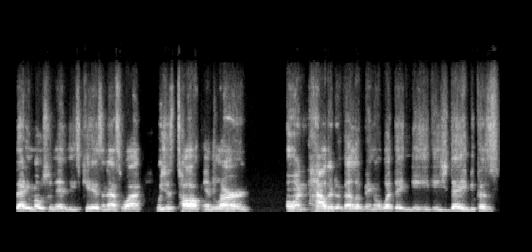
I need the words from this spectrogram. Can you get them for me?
that emotion in these kids. And that's why we just talk and learn on how they're developing or what they need each day because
